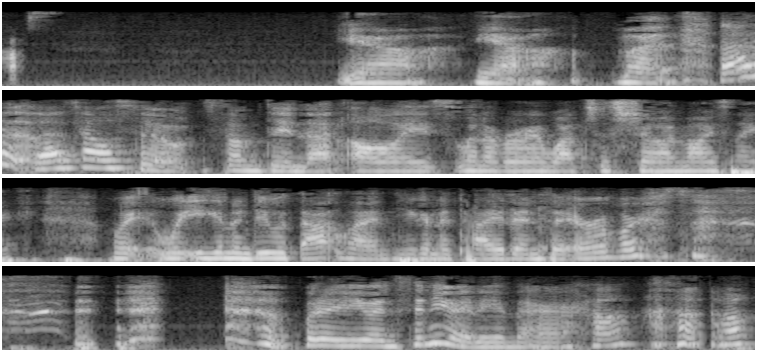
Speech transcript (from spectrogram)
drops. Yeah, yeah, but that that's also something that always, whenever I watch this show, I'm always like, "What, what are you gonna do with that line? You're gonna tie it into Arrowverse?" What are you insinuating there, huh?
